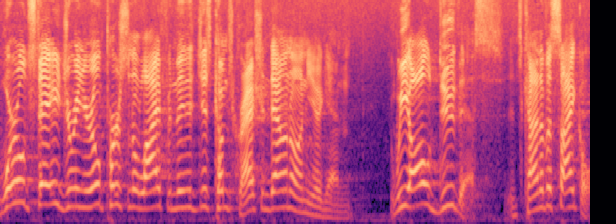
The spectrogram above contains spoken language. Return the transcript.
world stage or in your own personal life, and then it just comes crashing down on you again. We all do this, it's kind of a cycle.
